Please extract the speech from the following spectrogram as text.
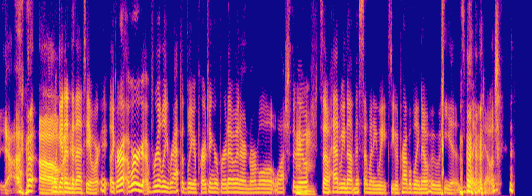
yeah. Um, we'll get into that too. We're, like we're we're really rapidly approaching roberto in our normal watch through. Mm-hmm. so had we not missed so many weeks you would probably know who he is but you don't.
